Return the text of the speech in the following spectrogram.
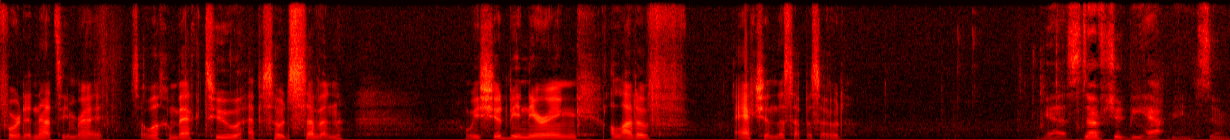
Episode 4 did not seem right. So welcome back to episode 7. We should be nearing a lot of action this episode. Yeah, stuff should be happening soon.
